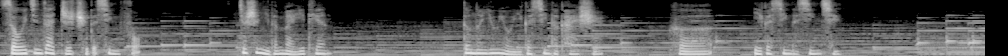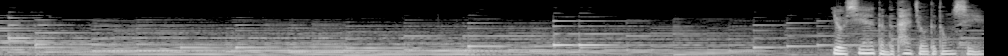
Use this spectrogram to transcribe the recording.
所谓近在咫尺的幸福，就是你的每一天都能拥有一个新的开始。和一个新的心情。有些等得太久的东西，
